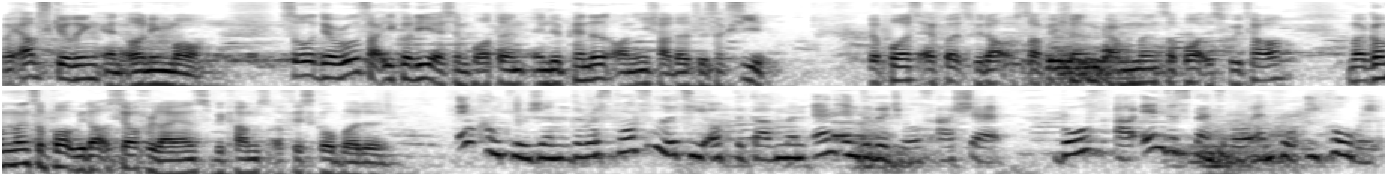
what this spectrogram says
by upskilling and earning more. So their roles are equally as important and dependent on each other to succeed. The poor's efforts without sufficient government support is futile, but government support without self-reliance becomes a fiscal burden. In conclusion, the responsibility of the government and individuals are shared. Both are indispensable and hold equal weight.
